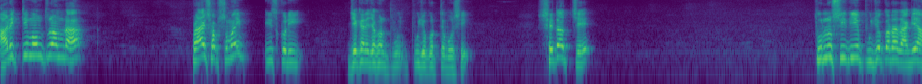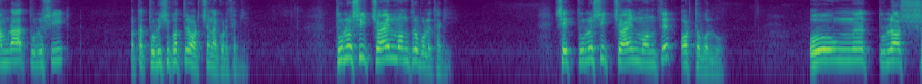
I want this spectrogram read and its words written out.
আরেকটি মন্ত্র আমরা প্রায় সবসময় ইউজ করি, যেখানে যখন পুজো করতে বসি, সেটা হচ্ছে তুলসী দিয়ে পুজো করার আগে আমরা তুলসীর অর্থাৎ তুলসী পত্রের অর্চনা করে থাকি। তুলসীর চয়ন মন্ত্র বলে থাকি। সেই তুলসী চয়ন মন্ত্রের অর্থ বলব। ওং তুলস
